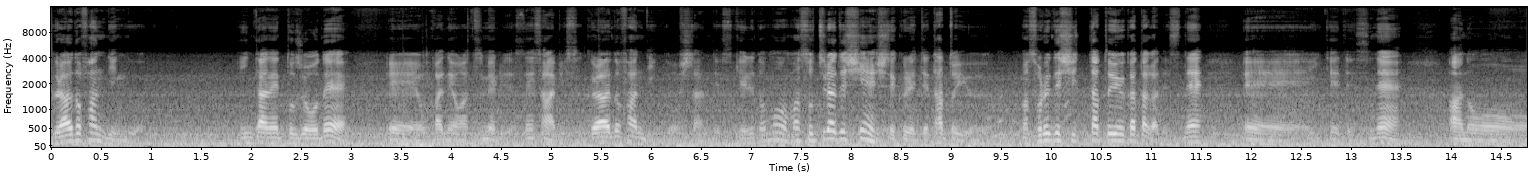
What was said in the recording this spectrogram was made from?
クラウドファンディングインターネット上で、えーお金を集めるですねサービスクラウドファンディングをしたんですけれども、まあ、そちらで支援してくれてたという、まあ、それで知ったという方がですね、えーいてですねあの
